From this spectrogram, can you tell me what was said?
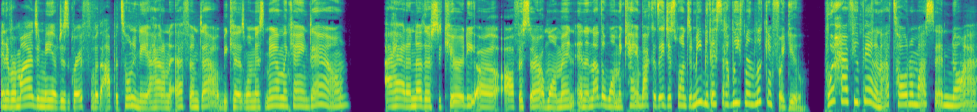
And it reminded me of just grateful for the opportunity I had on the FM dial because when Miss Marilyn came down, I had another security uh, officer, a woman, and another woman came by because they just wanted to meet me. They said, We've been looking for you. Where have you been? And I told them, I said, No, I,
